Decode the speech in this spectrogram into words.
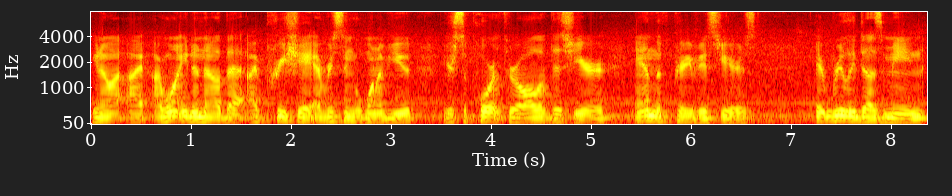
you know, I, I want you to know that I appreciate every single one of you, your support through all of this year and the previous years. It really does mean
